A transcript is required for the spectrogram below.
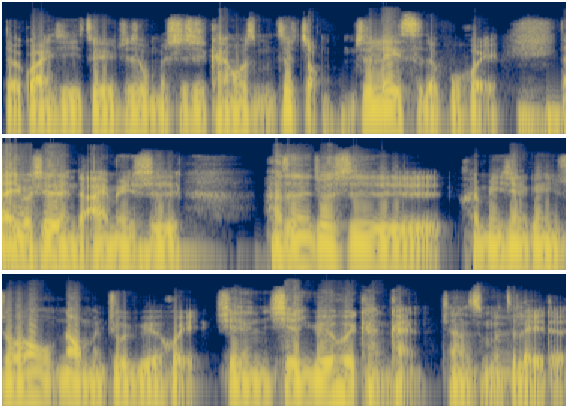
的关系，所以就是我们试试看或什么这种，就是类似的不会。但有些人的暧昧是。他真的就是很明显的跟你说，哦，那我们就约会，先先约会看看，这样什么之类的。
